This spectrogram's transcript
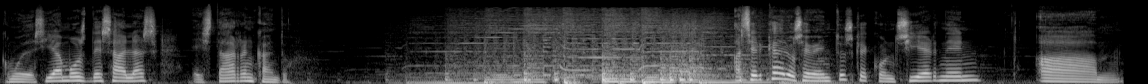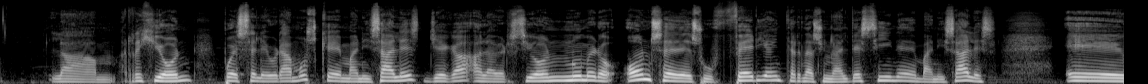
como decíamos, de salas está arrancando. Acerca de los eventos que conciernen a la mm, región, pues celebramos que Manizales llega a la versión número 11 de su Feria Internacional de Cine de Manizales. eh,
